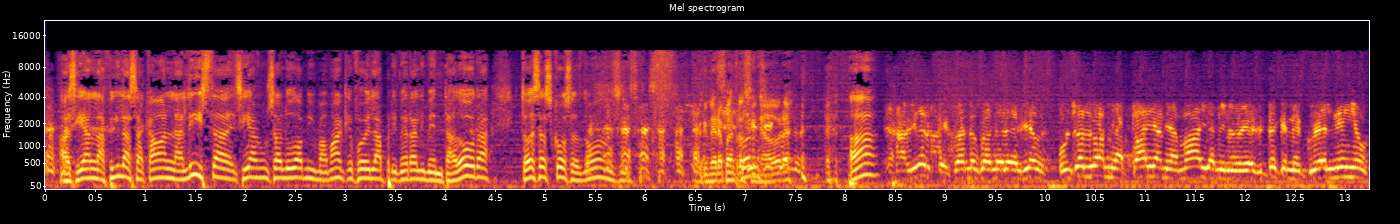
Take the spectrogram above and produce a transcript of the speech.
hacían la fila, sacaban la lista, decían un saludo a mi mamá, que fue la primera alimentadora, todas esas cosas, ¿no? Primera patrocinadora. Ah, Javier, cuando, cuando le decía un saludo a mi papá y a mi mamá y a mi noviecita que me cuida el niño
